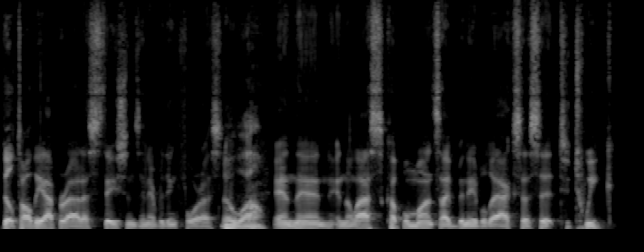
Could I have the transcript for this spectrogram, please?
built all the apparatus stations and everything for us. oh wow. And then in the last couple months, I've been able to access it to tweak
